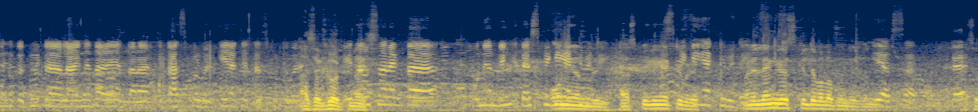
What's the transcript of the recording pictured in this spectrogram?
মনে করে দুইটা লাইনে দাঁড়িয়ে তারা টাচ করবে কে আগে টাচ করতে পারে। আচ্ছা, good, এটা স্যার একটা অনিয়ন রিং এটা স্পিকিং অ্যাক্টিভিটি স্পিকিং অ্যাক্টিভিটি মানে ল্যাঙ্গুয়েজ স্কিল ডেভেলপমেন্টের জন্য। স্যার আচ্ছা,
